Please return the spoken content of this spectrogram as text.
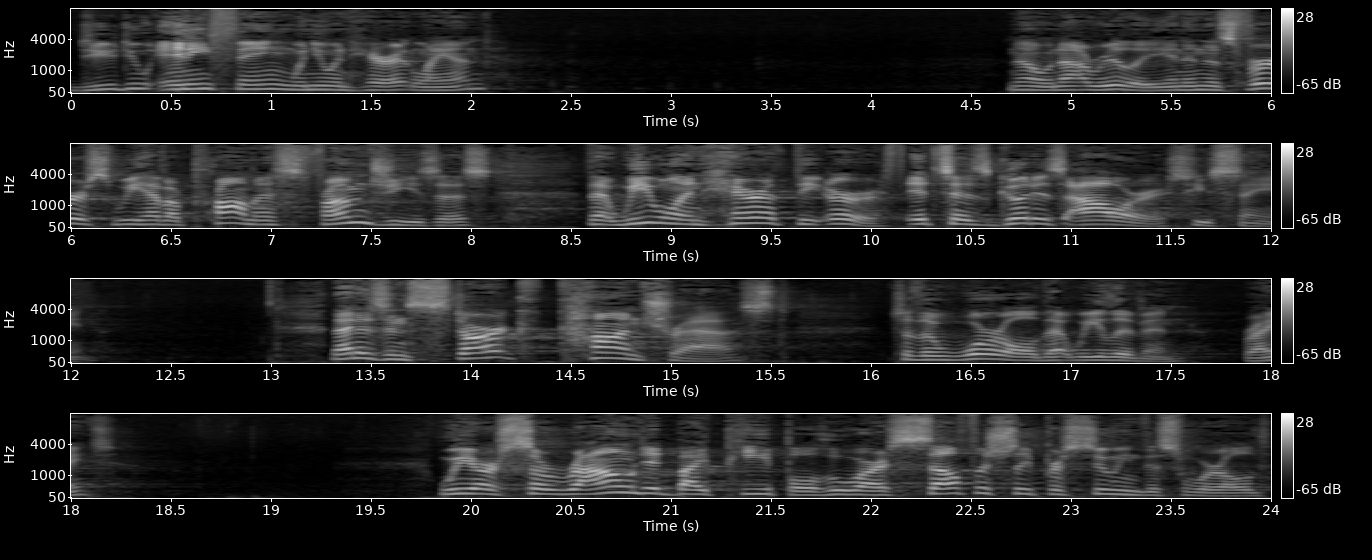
Do you do anything when you inherit land? No, not really. And in this verse, we have a promise from Jesus that we will inherit the earth. It's as good as ours, he's saying. That is in stark contrast to the world that we live in, right? We are surrounded by people who are selfishly pursuing this world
